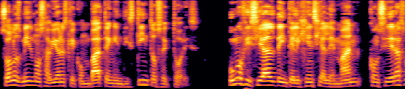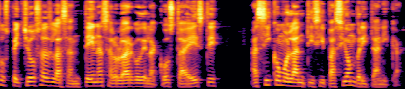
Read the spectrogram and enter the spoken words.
Son los mismos aviones que combaten en distintos sectores. Un oficial de inteligencia alemán considera sospechosas las antenas a lo largo de la costa este, así como la anticipación británica,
